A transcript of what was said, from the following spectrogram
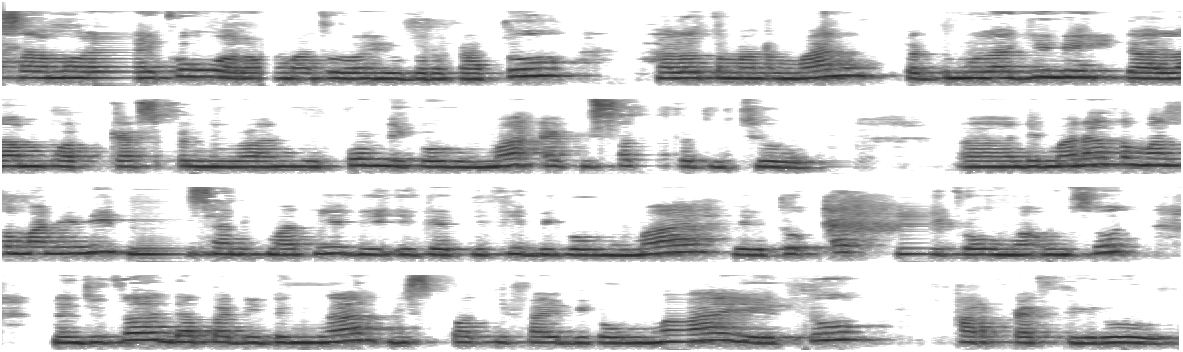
Assalamualaikum warahmatullahi wabarakatuh. Halo teman-teman, bertemu lagi nih dalam podcast penyuluhan hukum Biko Huma episode ke-7. Uh, di mana teman-teman ini bisa nikmati di IGTV Biko Huma, yaitu at Biko Huma dan juga dapat didengar di Spotify Biko Huma, yaitu Karpet Biru.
